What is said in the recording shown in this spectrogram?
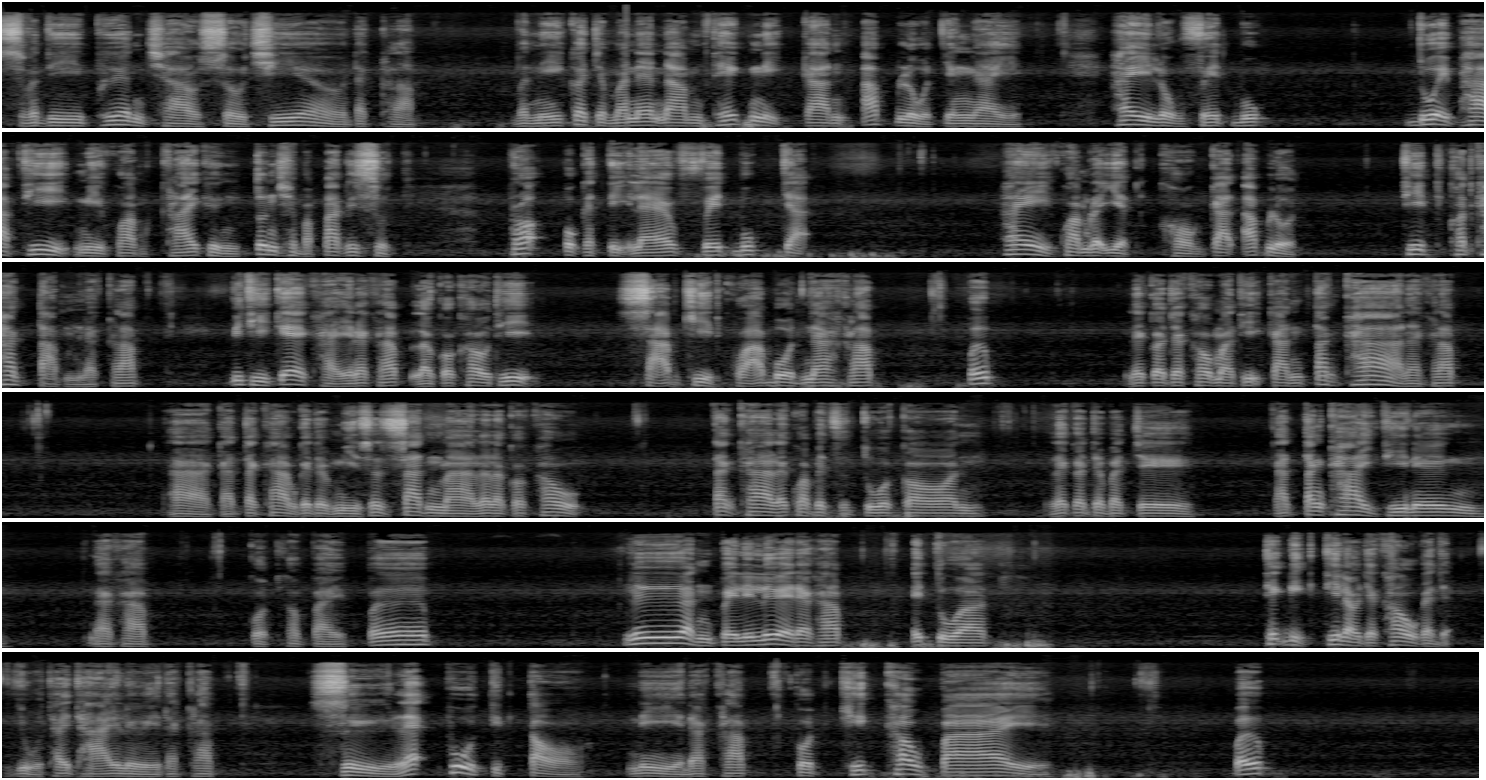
สวัสดีเพื่อนชาวโซเชียลนะครับ วันนี้ก็จะมาแนะนำเทคนิคการอัปโหลดยังไง ให้ลง Facebook ด้วยภาพที่มีความคล้ายคลึงต้นฉบับมากที่สุด เพราะปกติแล้ว Facebook จะให้ความละเอียดของการอัปโหลดที่ค่อนข้างต่ำนะครับ วิธีแก้ไขนะครับ เราก็เข้าที่ 3 ขีดขวาบนนะครับปุ๊บแล้วก็จะเข้ามาที่การตั้งค่านะครับ การตั้งค่ามันก็จะมีสั้น ๆมาแล้วเราก็เข้าตั้งค่าและความเป็นส่วนตัวก่อน แล้วก็จะมาเจอการตั้งค่าอีกทีหนึ่งนะครับ กดเข้าไปปุ๊บเลื่อนไปเรื่อย ๆ นะครับไอตัวเทคนิคที่เราจะเข้ากันอยู่ท้ายๆเลยนะครับ สื่อและผู้ติดต่อนี่นะครับ กดคลิกเข้าไปปุ๊บ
